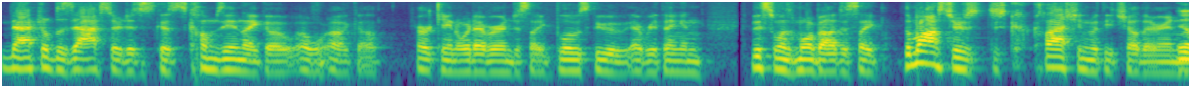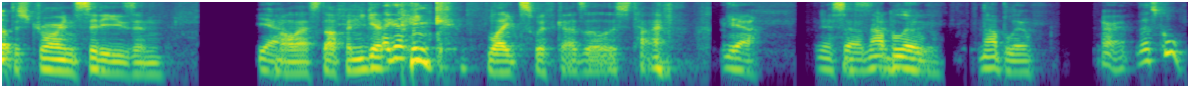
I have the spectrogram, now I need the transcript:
natural disaster just because it comes in like a, a like a hurricane or whatever and just like blows through everything. And this one's more about just like the monsters just clashing with each other and Yep. destroying cities and, yeah and all that stuff. And you get guess- pink lights with Godzilla this time. yeah yeah so not blue not blue all right that's cool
